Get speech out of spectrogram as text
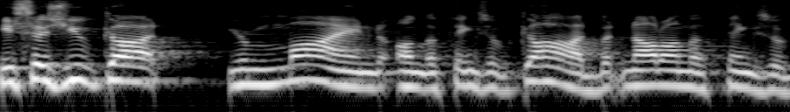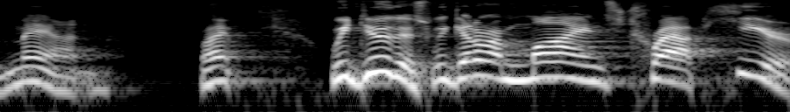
He says, You've got your mind on the things of God, but not on the things of man, right? We do this. We get our minds trapped here,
